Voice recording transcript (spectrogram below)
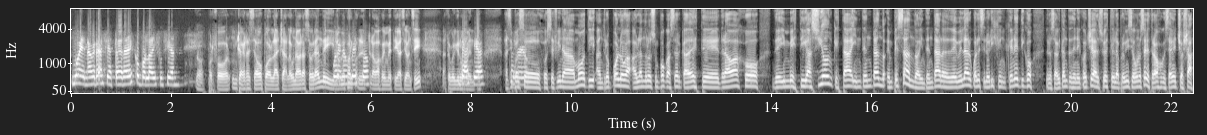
Bueno, gracias, te agradezco por la difusión. No, por favor, muchas gracias a vos por la charla. Un abrazo grande y lo mejor con el trabajo de investigación, ¿sí? Hasta cualquier momento. Así pasó Josefina Moti, antropóloga, hablándonos un poco acerca de este trabajo de investigación que está intentando, empezando a intentar develar cuál es el origen genético de los habitantes de Necochea, del sudeste de la provincia de Buenos Aires, trabajo que se ha hecho ya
